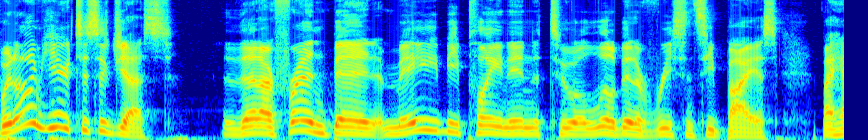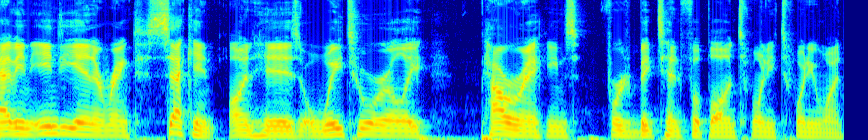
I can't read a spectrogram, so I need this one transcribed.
But I'm here to suggest that our friend Ben may be playing into a little bit of recency bias by having Indiana ranked second on his way too early power rankings for Big Ten football in 2021.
